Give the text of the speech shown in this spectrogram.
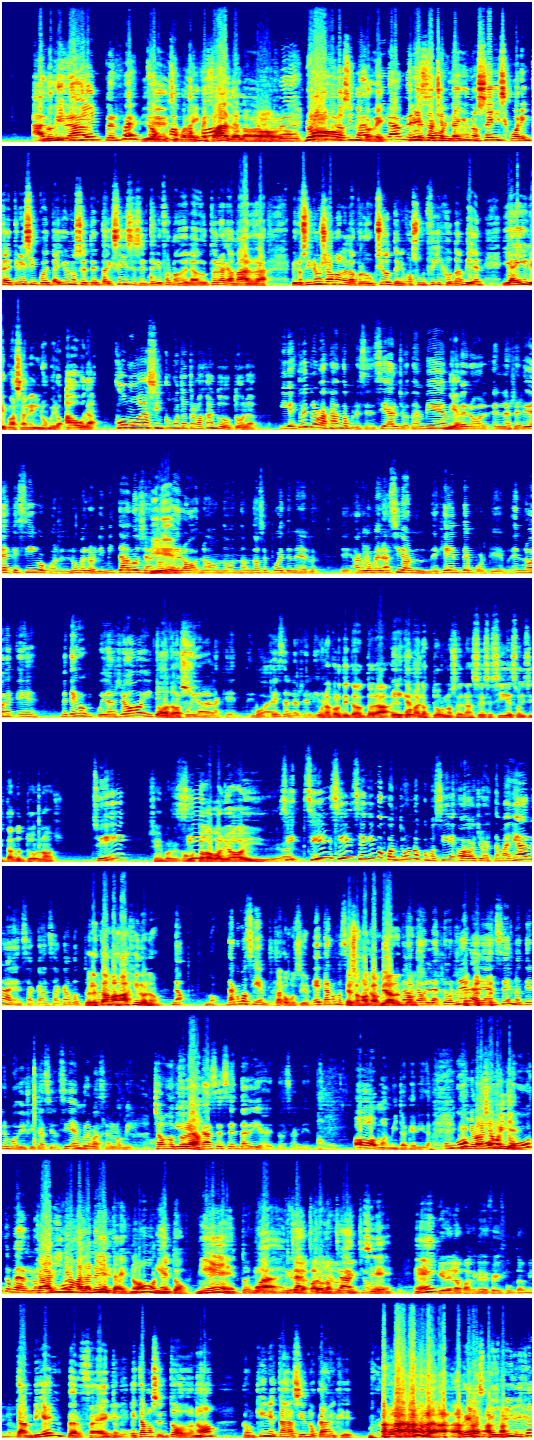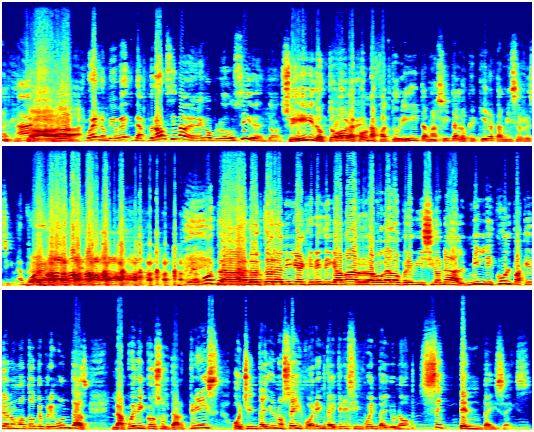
¿Lo dije bien? perfecto. Bien, si por ahí me falla la. No, No, pero sí me acordé. Admirable 381 memoria. 6 43 51 76 es el teléfono de la doctora Gamarra. Pero si no llaman a la producción, tenemos un fijo también y ahí le pasan el número. Ahora, ¿cómo hacen? ¿Cómo está trabajando, doctora? Y estoy trabajando presencial yo también, Bien. pero en la realidad es que sigo con el número limitado, ya Bien. no quiero, no, no, no, no se puede tener eh, aglomeración de gente porque eh, no es, es- me tengo que cuidar yo y tengo Todos. que cuidar a la gente. Bueno. Esa es la realidad. Una cortita, doctora, el tema de los turnos en ANSE, ¿se sigue solicitando turnos? ¿Sí? Sí, porque como Sí. todo volvió y... Sí, sí, sí, con turnos como si, oh, yo esta mañana en saca- han sacado turnos. ¿Pero está más ágil o no? No, No. Está como siempre. Está como siempre. Está como siempre. Eso no ha cambiado, No, entonces. no, la turnera de ANSES no tiene modificación. Siempre va a ser lo mismo. Chao, Y doctora. de acá 60 días están saliendo. Oh, mamita querida. Un gusto, que le vaya muy gusto, bien. gusto verlos. Cariños a la nieta, ¿es, ¿no? Nieto. Nieto. guay. muchacho, Queda en la página, Todo- ¿no? muchacho. Sí. ¿Eh? Queda en la página de Facebook también la nota. También, perfecto. Estamos en todo, ¿no? ¿Con quién estás haciendo canje? Porque él es el rey del canje. Ah, Claro. sí. Bueno, me ve- la próxima me vengo producida entonces. Sí, doctora, Bueno. con una facturita, masita, lo que quiera, también se recibe. Ah, Bueno, bueno. La doctora Lilian Jerez de Gamarra, abogado previsional. Mil disculpas, quedan un montón de preguntas. La pueden consultar 3 81 6 43 51 76.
